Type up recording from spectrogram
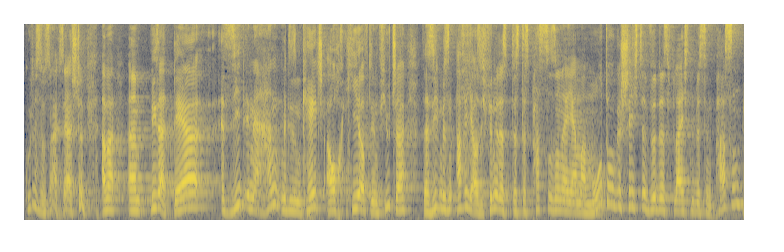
gut, dass du sagst. Ja, stimmt. Aber ähm, wie gesagt, der, es sieht in der Hand mit diesem Cage, auch hier auf dem Future, das sieht ein bisschen affig aus. Ich finde, das, das, das passt zu so einer Yamamoto-Geschichte, würde es vielleicht ein bisschen passen.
